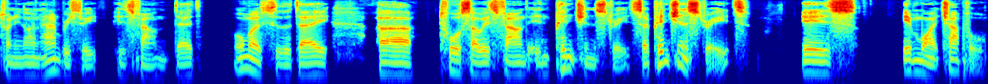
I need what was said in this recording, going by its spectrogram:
29 Hanbury Street, is found dead, almost to the day, uh, torso is found in Pinchin Street. So Pinchin Street is in Whitechapel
